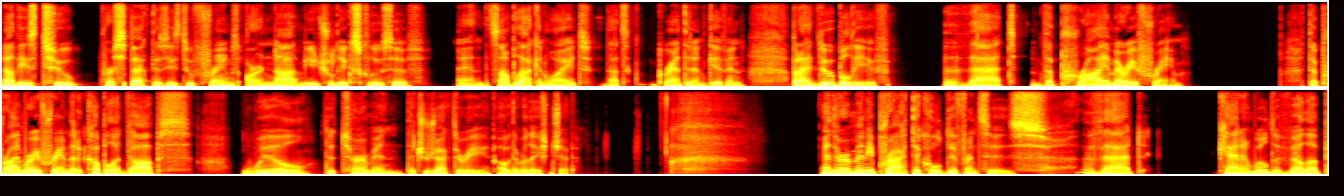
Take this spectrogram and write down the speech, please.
Now, these two perspectives, these two frames are not mutually exclusive, and it's not black and white. That's granted and given. But I do believe that the primary frame, the primary frame that a couple adopts, will determine the trajectory of the relationship. And there are many practical differences that can and will develop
